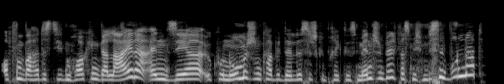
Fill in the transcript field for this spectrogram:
Offenbar hatte Stephen Hawking da leider ein sehr ökonomisch und kapitalistisch geprägtes Menschenbild, was mich ein bisschen wundert.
